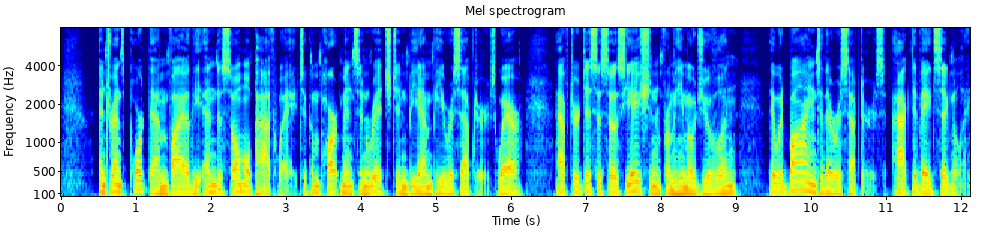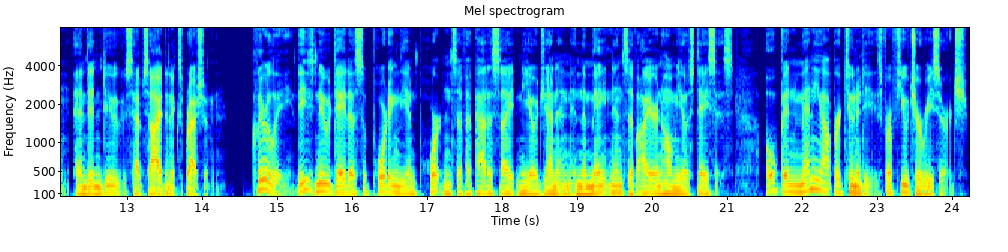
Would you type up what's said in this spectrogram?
and transport them via the endosomal pathway to compartments enriched in BMP receptors, where, after dissociation from hemojuvelin, they would bind to their receptors, activate signaling, and induce hepcidin expression. Clearly, these new data supporting the importance of hepatocyte neogenin in the maintenance of iron homeostasis open many opportunities for future research.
